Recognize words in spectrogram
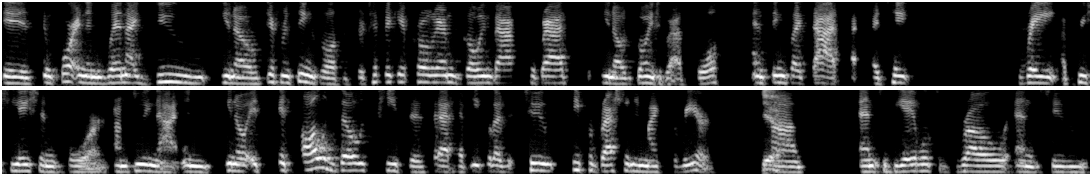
is important. And when I do, you know, different things, well, it's a certificate program, going back to grad, you know, going to grad school and things like that, I, I take great appreciation for um, doing that. And, you know, it's, it's all of those pieces that have equaled to see progression in my career. Yeah. Um, and to be able to grow and to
